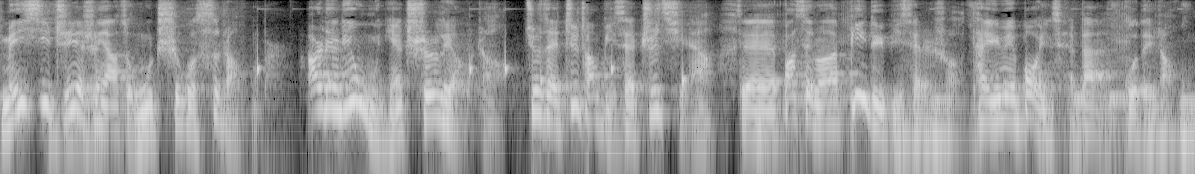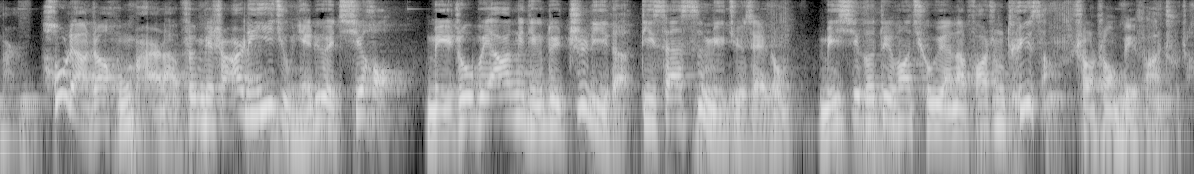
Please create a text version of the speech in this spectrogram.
梅西职业生涯总共吃过四张红牌。二零零五年吃了两张，就在这场比赛之前啊，在巴塞罗那 B 队比赛的时候，他因为抱怨裁判获得一张红牌。后两张红牌呢，分别是二零一九年六月七号美洲杯阿根廷对智利的第三四名决赛中，梅西和对方球员呢发生推搡，双双被罚出场。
